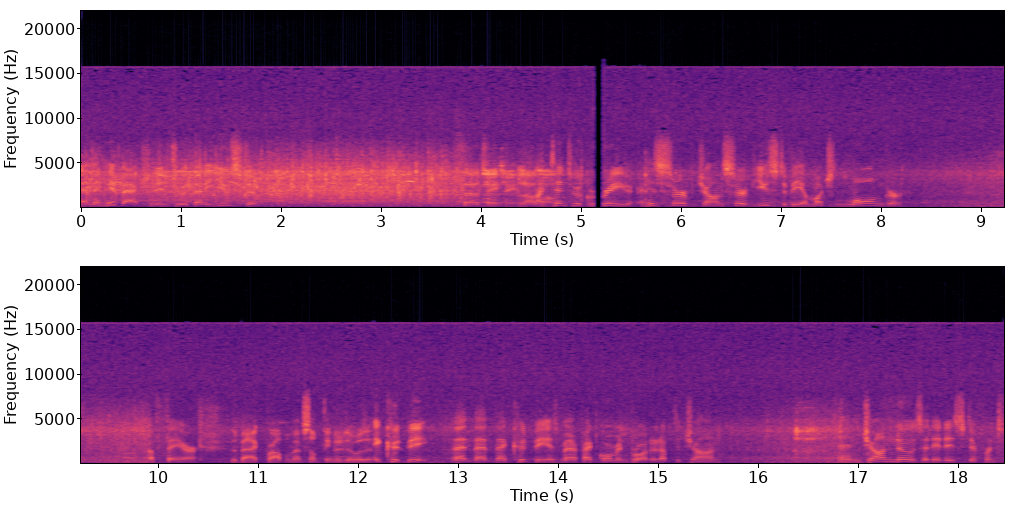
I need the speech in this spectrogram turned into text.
and the hip action into it that he used to. 30. I tend to agree. His serve, John's serve, used to be a much longer affair. The back problem have something to do with it? It could be. That, that, that could be. As a matter of fact, Gorman brought it up to John. And John knows that it is different.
